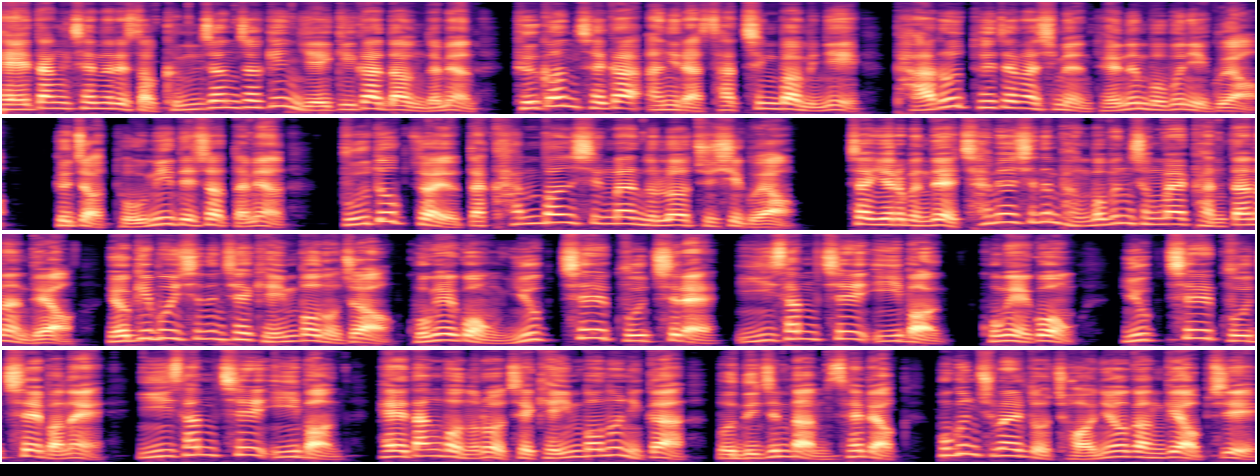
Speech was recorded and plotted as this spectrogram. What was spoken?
해당 채널에서 금전적인 얘기가 나온다면 그건 제가 아니라 사칭범이니 바로 퇴장하시면 되는 부분이고요. 그저 도움이 되셨다면 구독, 좋아요 딱 한 번씩만 눌러주시고요. 자, 여러분들 참여하시는 방법은 정말 간단한데요. 여기 보이시는 제 개인 번호죠. 010-6797-2372번, 010-6797번에 2372번 해당 번호로 제 개인 번호니까 뭐 늦은 밤, 새벽 혹은 주말도 전혀 관계없이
